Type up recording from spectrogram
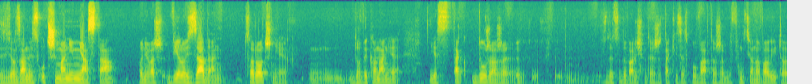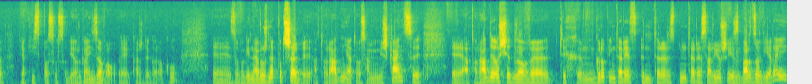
związany z utrzymaniem miasta, ponieważ wielość zadań corocznie mm, do wykonania jest tak duża, że y, y, zdecydowaliśmy też, że taki zespół warto, żeby funkcjonował i to w jakiś sposób sobie organizował y, każdego roku. Z uwagi na różne potrzeby, a to radni, a to sami mieszkańcy, a to rady osiedlowe, tych ym, grup interes, interes, interesariuszy jest bardzo wiele i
